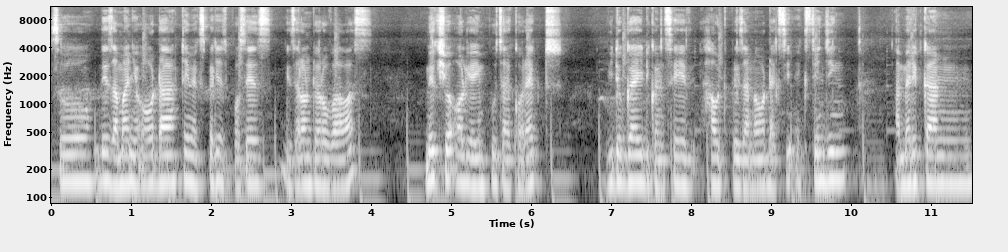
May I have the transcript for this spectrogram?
So this is a manual order time expected to process is around 12 hours. Make sure all your inputs are correct. Video guide you can say how to place an order ex exchanging american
